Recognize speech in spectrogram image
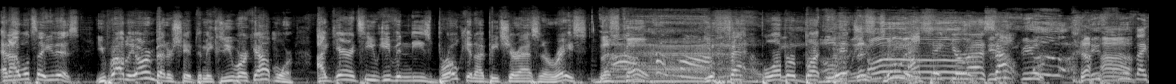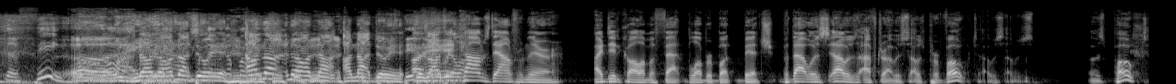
And I will tell you this you probably are in better shape than me because you work out more. I guarantee you, even knees broken, I beat your ass in a race. Let's go. You fat blubber butt oh, bitch. let's do it. I'll take your ass out. this feels like the thing. Uh, no, no, I'm not doing it. I'm not. No, I'm not. I'm not doing it because I It. It calms down from there. I did call him a fat blubber butt bitch, but that was that was after I was I was provoked. I was I was I was poked.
